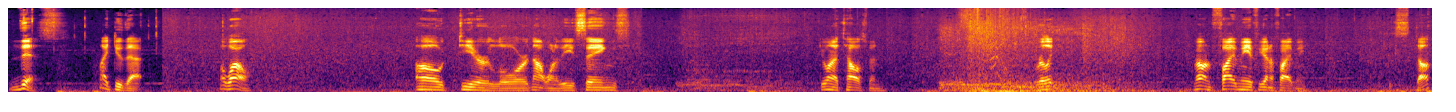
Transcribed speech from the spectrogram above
this. Might do that. Oh, wow. Oh, dear lord, not one of these things. Do you want a talisman? Really? Come out and fight me if you're gonna fight me. It's stuck?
